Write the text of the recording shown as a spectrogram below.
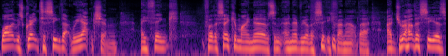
while it was great to see that reaction, I think for the sake of my nerves and, and every other City fan out there, I'd rather see us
